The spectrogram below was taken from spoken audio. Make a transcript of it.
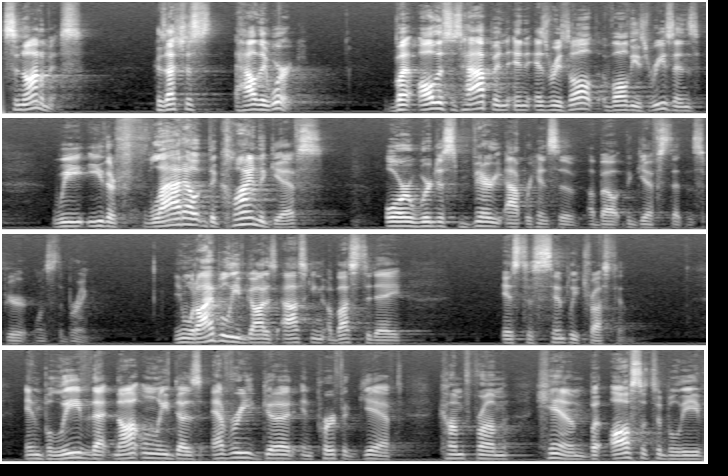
synonymous because that's just how they work. But all this has happened, and as a result of all these reasons, we either flat out decline the gifts or we're just very apprehensive about the gifts that the Spirit wants to bring. And what I believe God is asking of us today is to simply trust Him and believe that not only does every good and perfect gift come from Him, but also to believe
